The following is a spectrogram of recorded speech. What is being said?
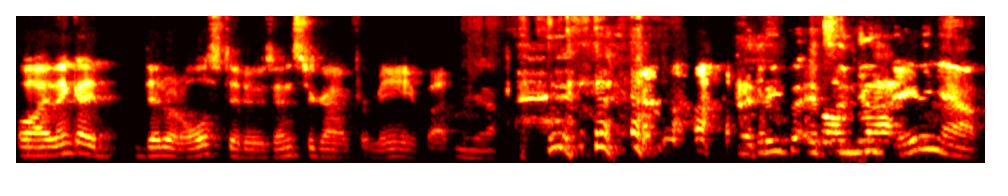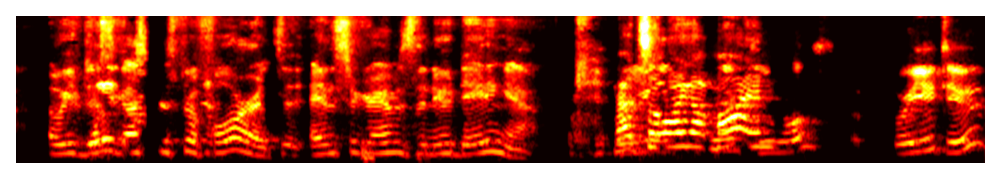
Well, I think I did what Olst did. It was Instagram for me, but yeah, I think it's the new dating app. We've discussed this before. It's Instagram is the new dating app. That's how I got mine. Were you too?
